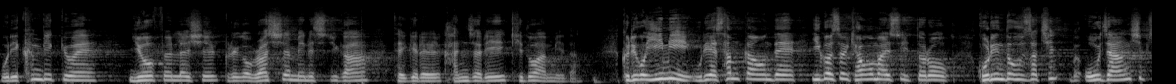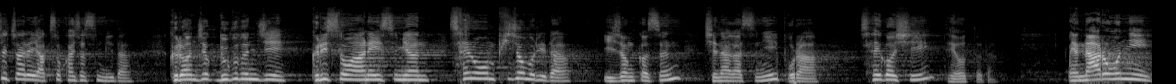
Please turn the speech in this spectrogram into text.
우리 큰빛교회 new fellowship 그리고 러시아 ministry가 되기를 간절히 기도합니다. 그리고 이미 우리의 삶 가운데 이것을 경험할 수 있도록 고린도후서 5장 17절에 약속하셨습니다. 그런즉 누구든지 그리스도 안에 있으면 새로운 피조물이라 이전 것은 지나갔으니 보라 새 것이 되었도다. And not only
